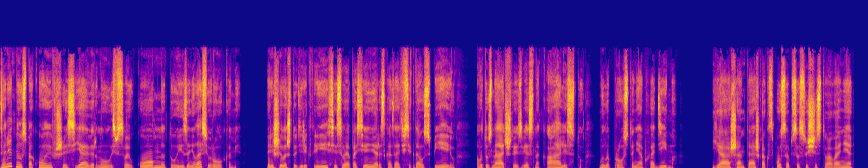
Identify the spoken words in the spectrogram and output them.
Заметно успокоившись, я вернулась в свою комнату и занялась уроками. Решила, что директрисе свои опасения рассказать всегда успею, а вот узнать, что известно Калисту, было просто необходимо — я шантаж как способ сосуществования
